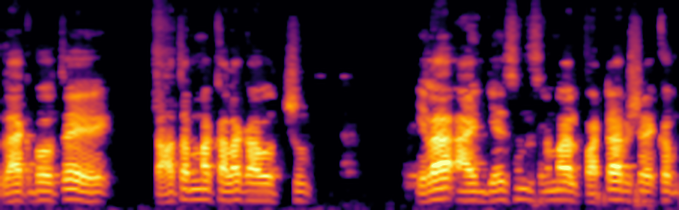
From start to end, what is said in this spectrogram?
లేకపోతే తాతమ్మ కళ కావచ్చు ఇలా ఆయన చేసిన సినిమాలు పట్టాభిషేకం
